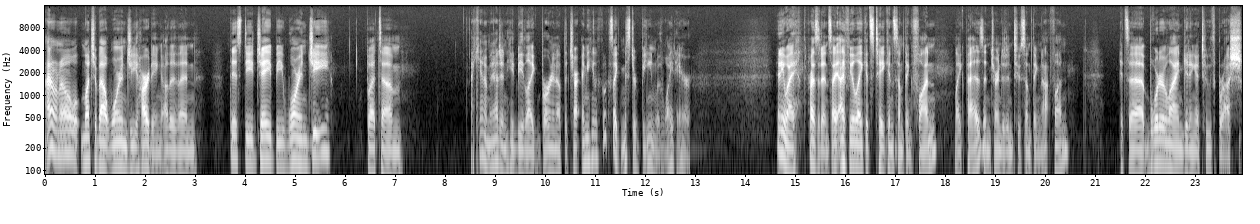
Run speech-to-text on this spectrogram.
I don't know much about Warren G. Harding other than this DJ be Warren G, but um, I can't imagine he'd be like burning up the chart. I mean, he looks like Mr. Bean with white hair. Anyway, the presidents. I, I feel like it's taken something fun, like Pez, and turned it into something not fun. It's a borderline getting a toothbrush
